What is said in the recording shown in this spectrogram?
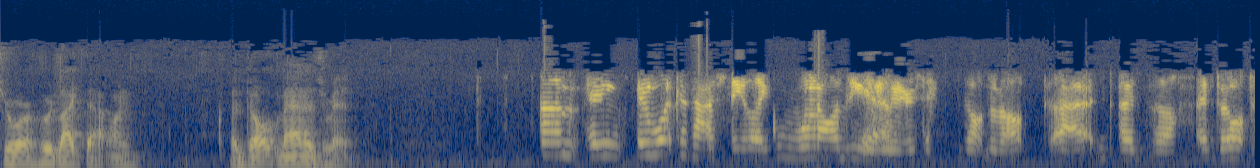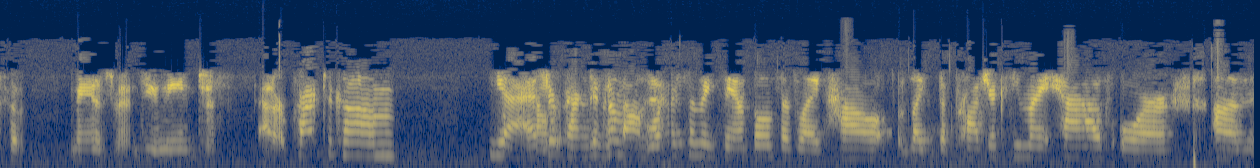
Sure. Who'd like that one? Adult management. Um, in, in what capacity? Like, what all do you Yeah. mean when you're saying adult develop, uh, uh, adult management? Do you mean just at our practicum? Yeah, at your practicum, what are some examples of like how, like the projects you might have, or um,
